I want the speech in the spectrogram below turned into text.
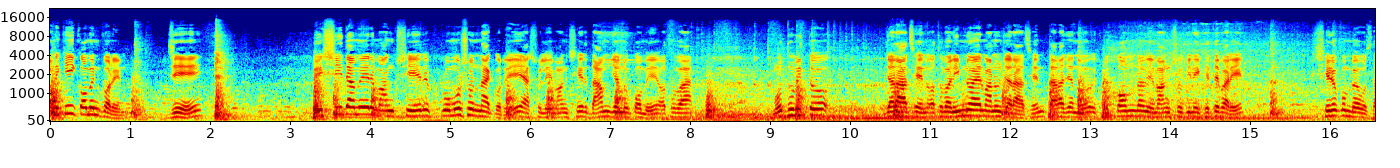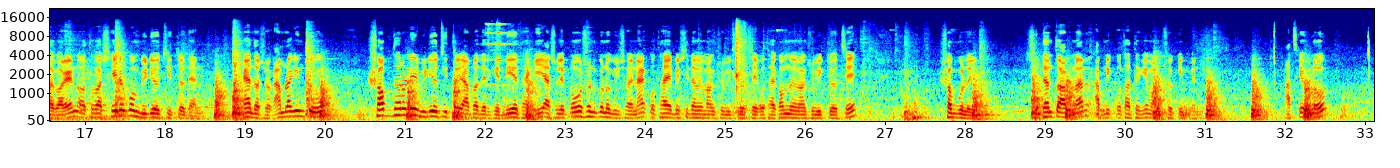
অনেকেই কমেন্ট করেন যে বেশি দামের মাংসের প্রমোশন না করে আসলে মাংসের দাম যেন কমে অথবা মধ্যবিত্ত যারা আছেন অথবা নিম্ন আয়ের মানুষ যারা আছেন, তারা যেন একটু কম দামে মাংস কিনে খেতে পারে, সেরকম ব্যবস্থা করেন অথবা সেরকম ভিডিও চিত্র দেন। হ্যাঁ দর্শক, আমরা কিন্তু সব ধরনের ভিডিও চিত্রই আপনাদেরকে দিয়ে থাকি। আসলে প্রমোশন কোনো বিষয় না, কোথায় বেশি দামে মাংস বিক্রি হচ্ছে, কোথায় কম দামে মাংস বিক্রি হচ্ছে, সবগুলোই। সিদ্ধান্ত আপনার, আপনি কোথা থেকে মাংস কিনবেন? আজকে হলো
